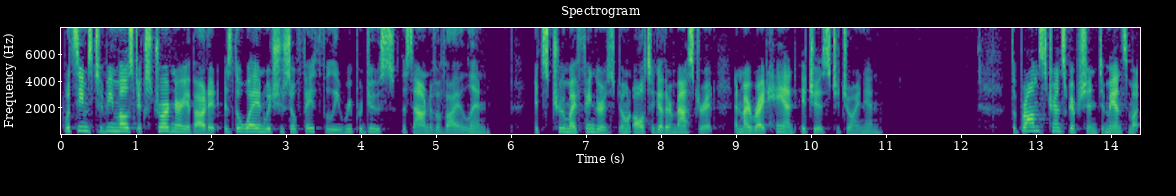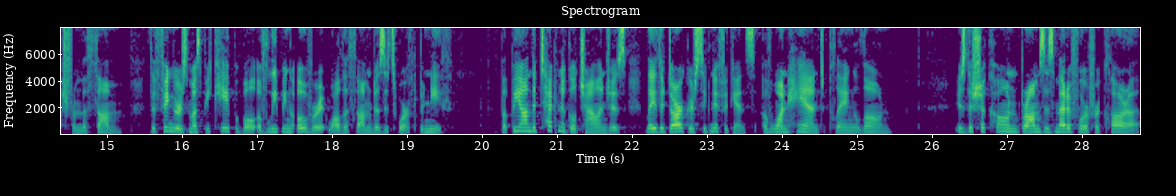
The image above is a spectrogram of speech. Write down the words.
What seems to be most extraordinary about it is the way in which you so faithfully reproduce the sound of a violin. It's true my fingers don't altogether master it, and my right hand itches to join in. The Brahms transcription demands much from the thumb. The fingers must be capable of leaping over it while the thumb does its work beneath. But beyond the technical challenges lay the darker significance of one hand playing alone. Is the chaconne Brahms's metaphor for Clara,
